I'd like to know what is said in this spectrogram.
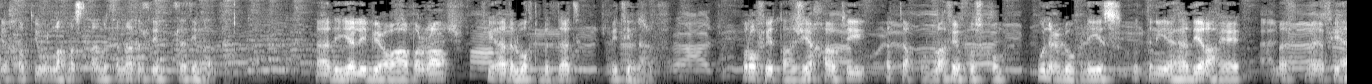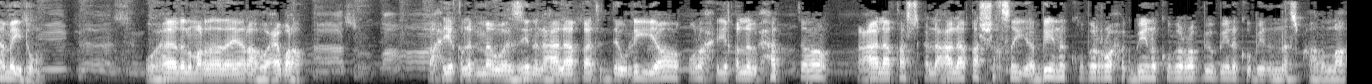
يا خبتي والله ما استقامتنا ثلاثين ألف. هذه هي اللي يبيعوها برا في هذا الوقت بالذات ميتين ألف. بروفيطاج يا خاوتي اتقوا الله في أنفسكم ونعلو بليس والدنيا هذه راهي ما فيها ما يدوم وهذا المرض هذا راهو عبرة. راح يقلب موازين العلاقات الدولية وراح يقلب حتى علاقة العلاقة الشخصية بينك وبين روحك بينك وبين ربي وبينك وبين الناس سبحان الله.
